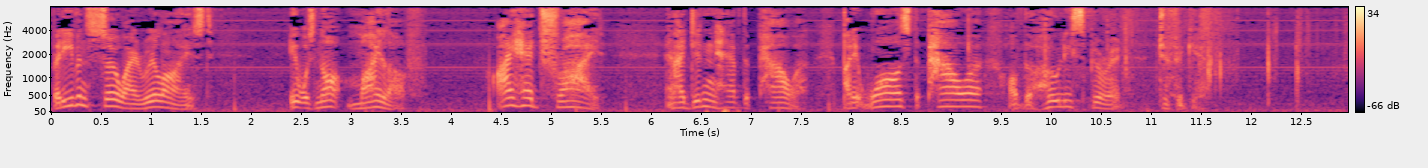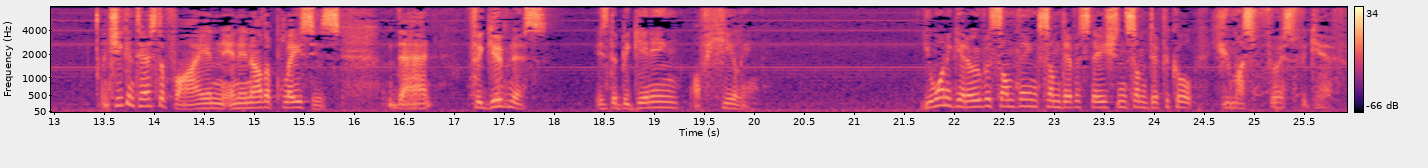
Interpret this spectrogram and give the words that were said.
But even so, I realized it was not my love. I had tried and I didn't have the power, but it was the power of the Holy Spirit to forgive. And she can testify and in, in other places that forgiveness is the beginning of healing. You want to get over something, some devastation, some difficult, you must first forgive.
